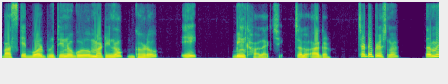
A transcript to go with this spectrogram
બાસ્કેટબોલ, પૃથ્વીનો ગોળો, માટીનો ઘડો એ બિન ખાવાલાયક છે. ચલો આગળ. છઠ્ઠો પ્રશ્ન તમે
